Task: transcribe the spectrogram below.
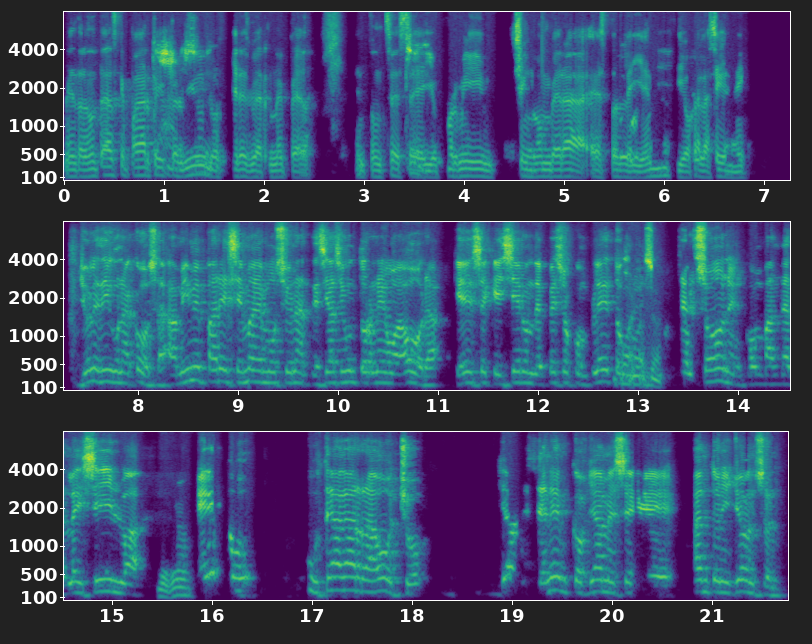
Mientras no tengas que pagar pay-per-view, los quieres ver, no hay pedo. Entonces, eh, yo por mí, chingón ver a estas leyendas y ojalá sigan ahí yo les digo una cosa, a mí me parece más emocionante si hacen un torneo ahora que ese que hicieron de peso completo con el Sonnen, con Vanderlei Silva. Esto, usted agarra ocho, llámese Nemkov, llámese Anthony Johnson,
